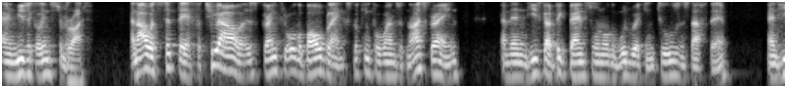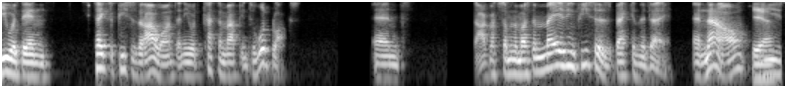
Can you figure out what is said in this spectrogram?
and musical instruments. right. And I would sit there for two hours going through all the bowl blanks, looking for ones with nice grain. And then he's got a big bandsaw and all the woodworking tools and stuff there. And he would then take the pieces that I want and he would cut them up into wood blocks. And I got some of the most amazing pieces back in the day. And now Yeah. he's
